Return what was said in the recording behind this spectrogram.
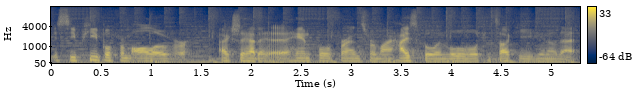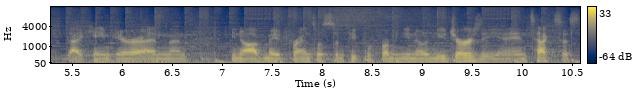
you see people from all over. I actually had a, handful of friends from my high school in Louisville, Kentucky, you know, that, that came here. And then you know, I've made friends with some people from, you know, New Jersey and, Texas.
